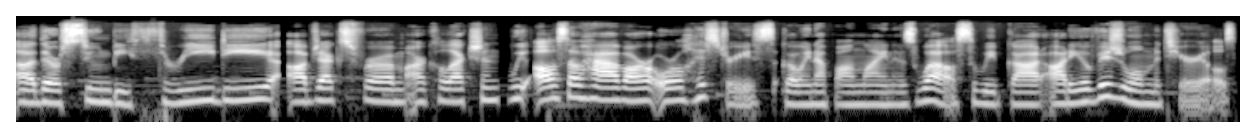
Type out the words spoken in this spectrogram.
Uh, there'll soon be 3D objects from our collection. We also have our oral histories going up online as well. So we've got audiovisual materials.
